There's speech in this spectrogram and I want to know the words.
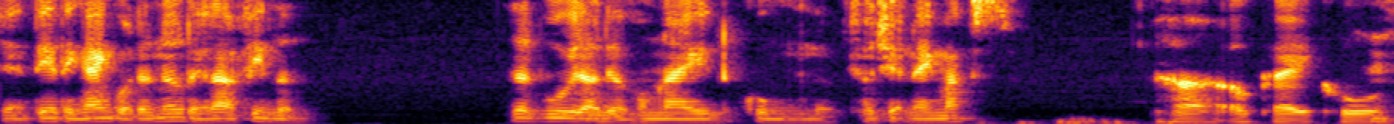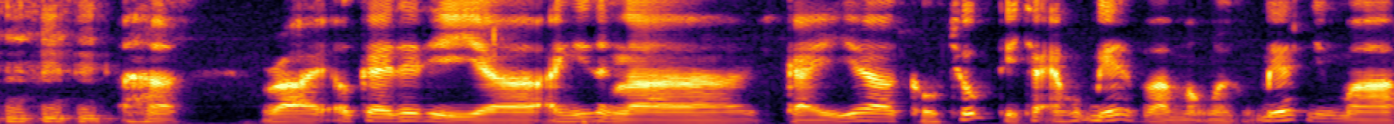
tên tiếng Anh của đất nước đấy là Finland. Rất vui là ừ. được hôm nay cùng được trò chuyện với anh Max uh, ok cool uh, Right, ok thế thì uh, anh nghĩ rằng là cái uh, cấu trúc thì chắc em cũng biết và mọi người cũng biết nhưng mà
